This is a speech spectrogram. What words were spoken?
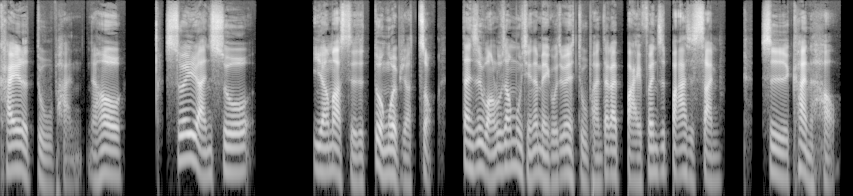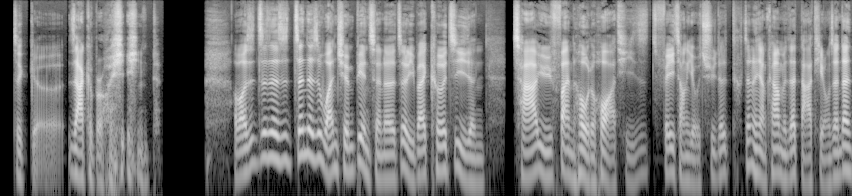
开了赌盘，然后虽然说 Elon Musk 的吨位比较重。但是网络上目前在美国这边的赌盘大概百分之八十三是看好这个 Zuckerberg 会赢的，好吧？这真的是真的是完全变成了这礼拜科技人茶余饭后的话题，是非常有趣的。真的很想看他们在打铁笼战，但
